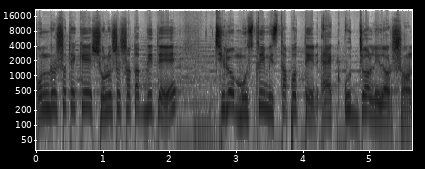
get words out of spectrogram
পনেরোশো থেকে ষোলোশো শতাব্দীতে ছিল মুসলিম স্থাপত্যের এক উজ্জ্বল নিদর্শন।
